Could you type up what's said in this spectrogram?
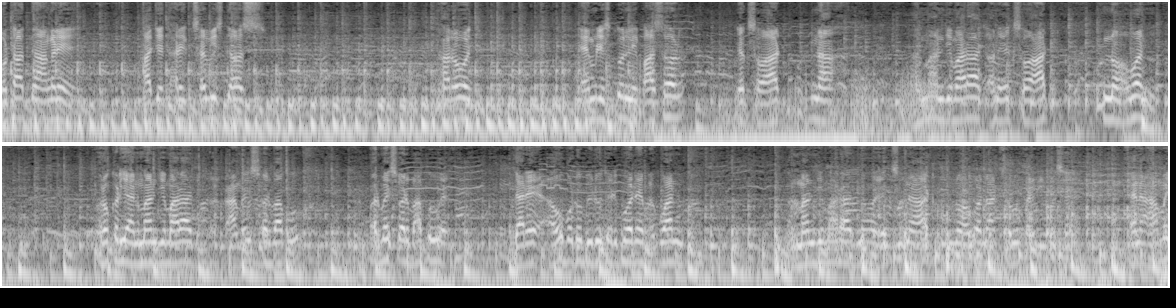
બોટાદના આંગણે આજે તારીખ છવ્વીસ દસ ના રોજ એમડી સ્કૂલની પાછળ એકસો આઠ ફૂટના હનુમાનજી મહારાજ અને એકસો આઠ ફૂટનો હવન રોકડિયા હનુમાનજી મહારાજ રામેશ્વર બાપુ, પરમેશ્વર બાપુએ જ્યારે આવું મોટું બીડું ઝડપ્યું અને ભગવાન હનુમાનજી મહારાજનો એકસો ને આઠ ફૂટનો હવન આજ શરૂ થઈ ગયો છે. અને અમે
